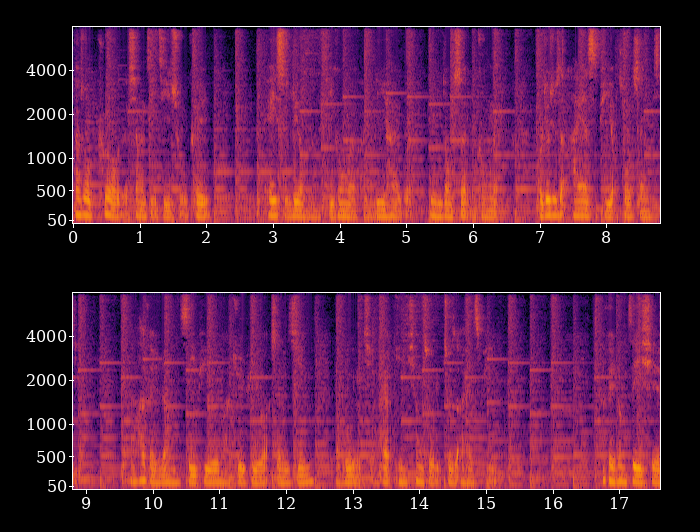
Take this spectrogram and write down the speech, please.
那说 Pro 的相机基础可以。A 十六呢，提供了很厉害的运动摄影功能，我觉得就是 ISP 有做升级，它可以让 CPU 啊、GPU 啊、神经网络引擎还有影像处理，就是 ISP，它可以让这一些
